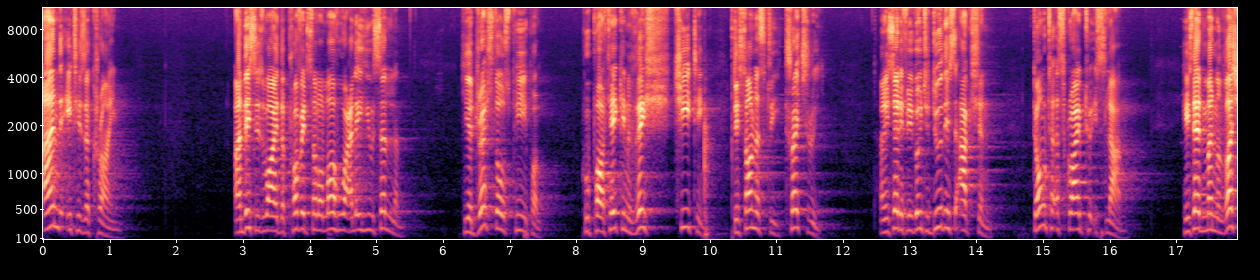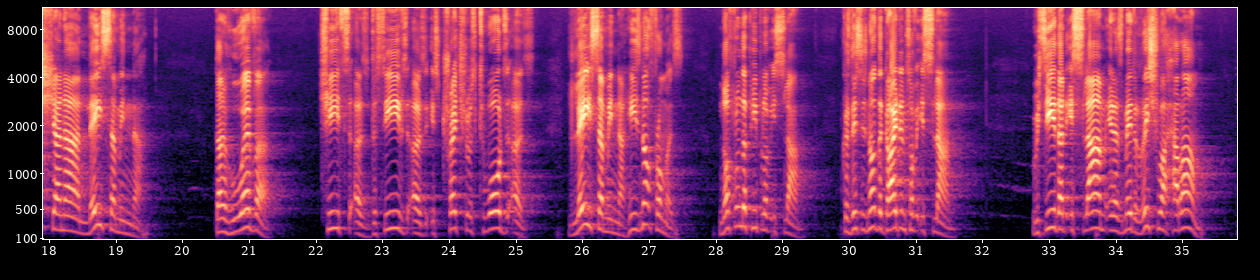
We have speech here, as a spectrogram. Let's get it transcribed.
And it is a crime. And this is why the Prophet ﷺ, he addressed those people who partake in ghish, cheating, dishonesty, treachery. And he said, if you're going to do this action, don't ascribe to Islam. He said, Man ghashana laysa minna. That whoever cheats us, deceives us, is treacherous towards us, laysa minna. He's not from us Not from the people of Islam. Because this is not the guidance of Islam. We see that Islam, it has made rishwa haram.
